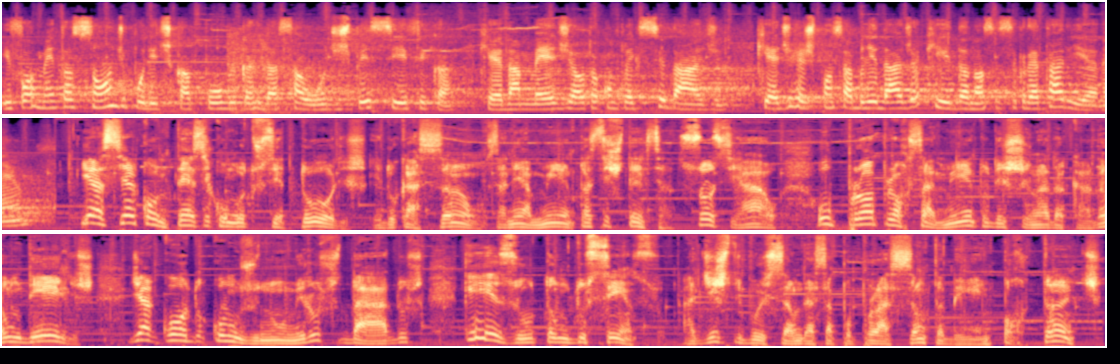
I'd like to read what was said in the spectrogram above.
e fomentação de política públicas da saúde específica, que é da média e alta complexidade, que é de responsabilidade aqui da nossa secretaria, né? E assim acontece com outros setores: educação, saneamento, assistência social, o próprio orçamento destinado a cada um deles, de acordo com os números dados que resultam do censo. A distribuição dessa população também é importante,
